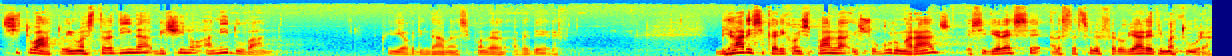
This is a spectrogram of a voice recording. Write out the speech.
situato in una stradina vicino a Niduvan. Quindi a Vrindavana si può andare a vedere. Bihari si caricò in spalla il suo Guru Maharaj e si diresse alla stazione ferroviaria di Mathura.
